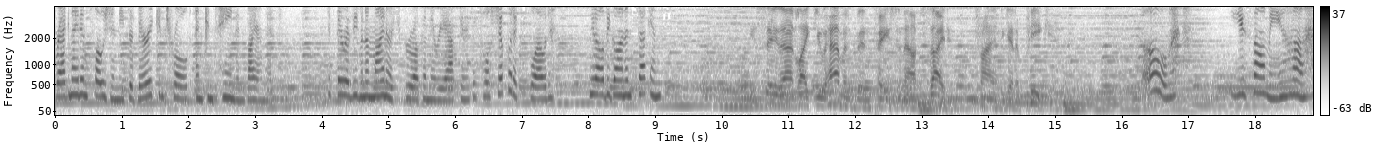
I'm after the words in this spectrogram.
Ragnite implosion needs a very controlled and contained environment. If there was even a minor screw-up in the reactor, this whole ship would explode. We'd all be gone in seconds. You say that like you haven't been pacing outside it, trying to get a peek in. Oh, you saw me, huh?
